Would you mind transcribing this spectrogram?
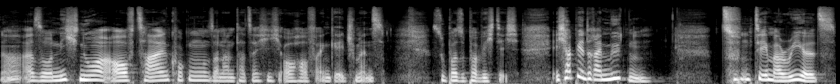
Ne? Also nicht nur auf Zahlen gucken, sondern tatsächlich auch auf Engagements. Super, super wichtig. Ich habe hier drei Mythen zum Thema Reels.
